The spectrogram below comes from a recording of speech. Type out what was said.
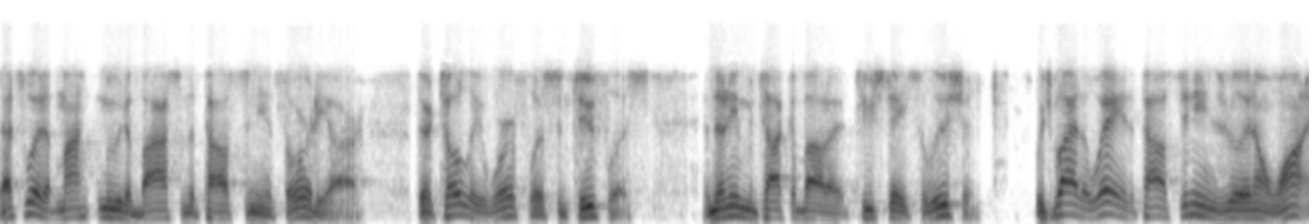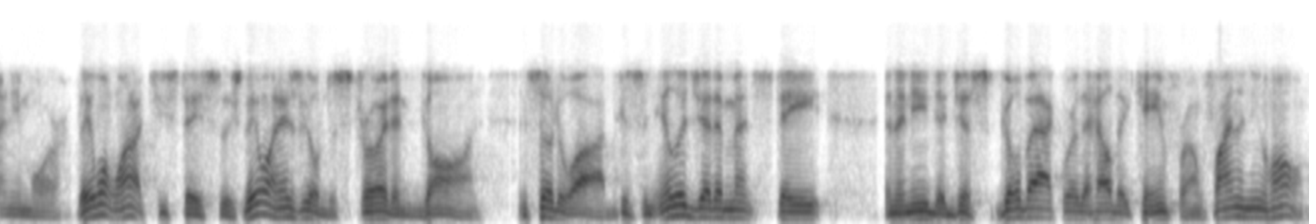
That's what Mahmoud Abbas and the Palestinian Authority are. They're totally worthless and toothless, and they don't even talk about a two-state solution. Which, by the way, the Palestinians really don't want anymore. They won't want a two-state solution. They want Israel destroyed and gone, and so do I, because it's an illegitimate state, and they need to just go back where the hell they came from, find a new home.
